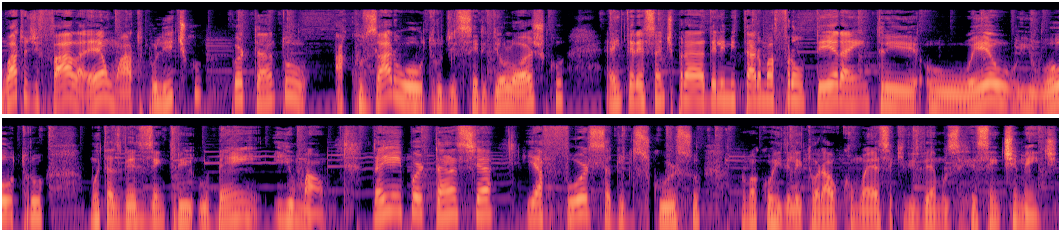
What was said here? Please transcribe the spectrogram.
O ato de fala é um ato político, portanto, acusar o outro de ser ideológico é interessante para delimitar uma fronteira entre o eu e o outro, muitas vezes entre o bem e o mal. Daí a importância e a força do discurso numa corrida eleitoral como essa que vivemos recentemente.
